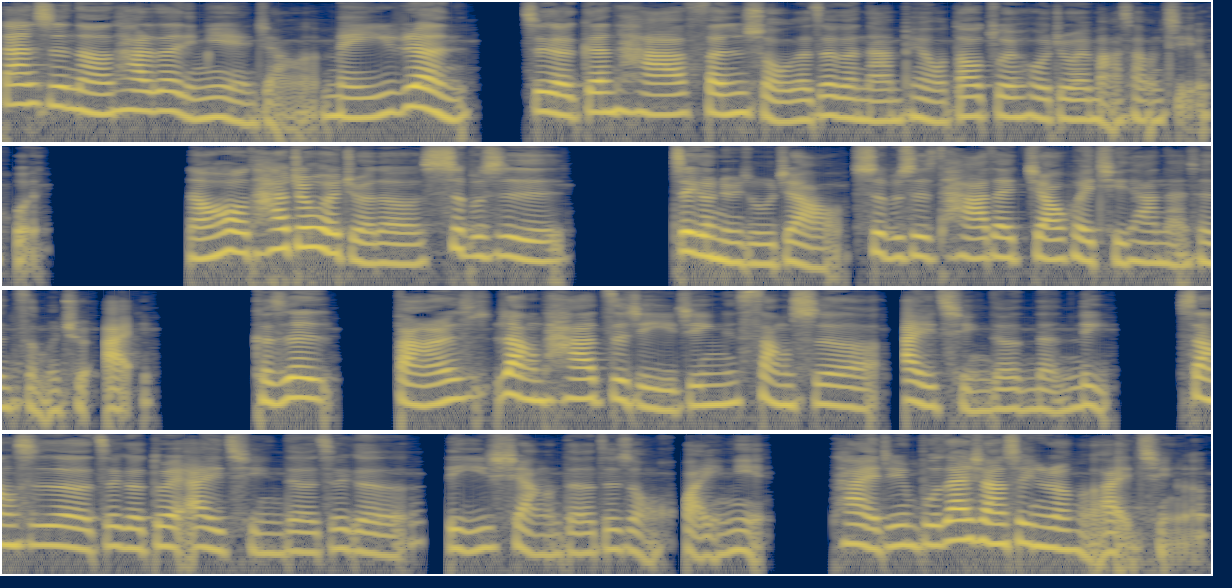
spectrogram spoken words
但是呢，她在里面也讲了，每一任这个跟她分手的这个男朋友，到最后就会马上结婚，然后她就会觉得，是不是这个女主角，是不是她在教会其他男生怎么去爱？可是反而让她自己已经丧失了爱情的能力，丧失了这个对爱情的这个理想的这种怀念，她已经不再相信任何爱情了。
